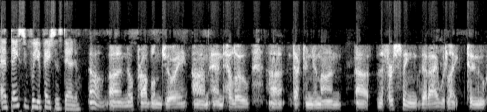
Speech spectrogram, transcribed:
And thanks you for your patience, Daniel. Oh, uh, no problem, Joi. Um, and hello, uh, Dr. Numan. Uh, the first thing that I would like to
